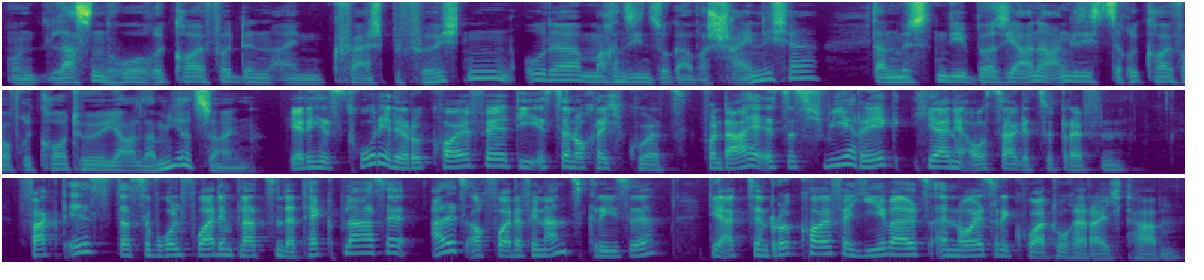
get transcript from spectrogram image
Und lassen hohe Rückkäufe denn einen Crash befürchten oder machen sie ihn sogar wahrscheinlicher? Dann müssten die Börsianer angesichts der Rückkäufe auf Rekordhöhe ja alarmiert sein. Ja, die Historie der Rückkäufe, die ist ja noch recht kurz. Von daher ist es schwierig, hier eine Aussage zu treffen. Fakt ist, dass sowohl vor dem Platzen der Tech-Blase als auch vor der Finanzkrise die Aktienrückkäufe jeweils ein neues Rekordhoch erreicht haben.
